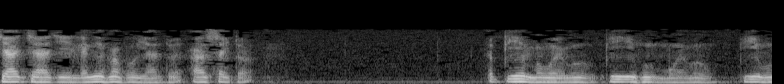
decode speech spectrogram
ကြားကြားချင်းလည်းငယ်မှတ်ဖို့ရအတွက်အားစိုက်တော့အပြင်းမဝင်ဘူးပြင်းမှုမဝင်ဘူးပြင်းမှု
